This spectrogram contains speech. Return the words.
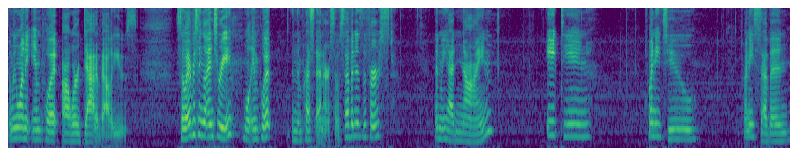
and we want to input our data values. So every single entry we'll input and then press enter. So 7 is the first, then we had 9, 18, 22, 27,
